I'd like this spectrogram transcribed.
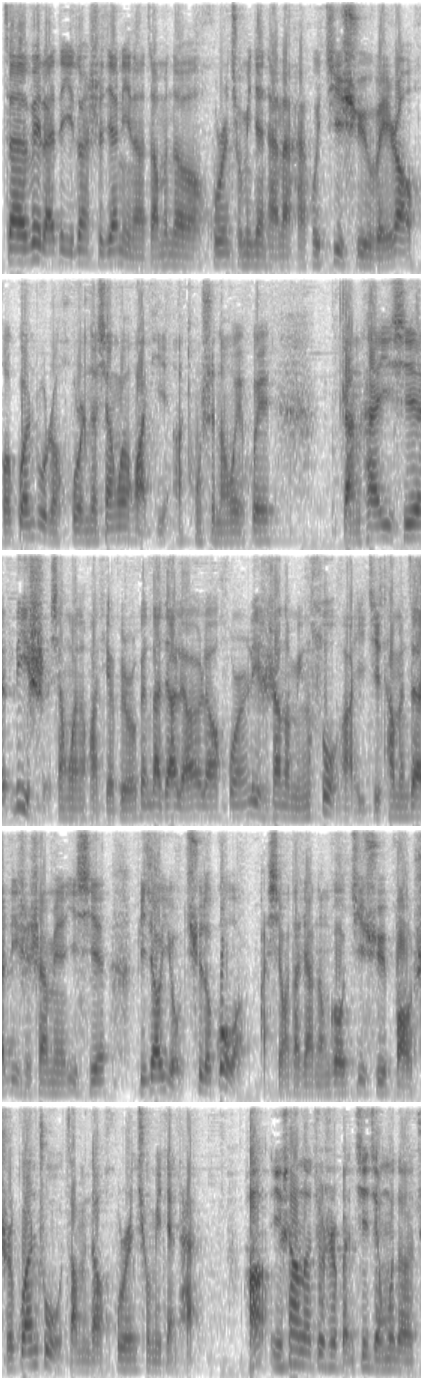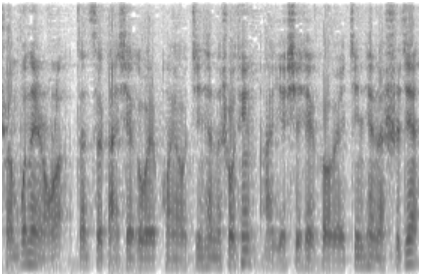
在未来的一段时间里呢，咱们的湖人球迷电台呢，还会继续围绕和关注着湖人的相关话题啊，同时呢，我也会。展开一些历史相关的话题，比如跟大家聊一聊湖人历史上的名宿啊，以及他们在历史上面一些比较有趣的过往啊。希望大家能够继续保持关注咱们的湖人球迷电台。好，以上呢就是本期节目的全部内容了。再次感谢各位朋友今天的收听啊，也谢谢各位今天的时间。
